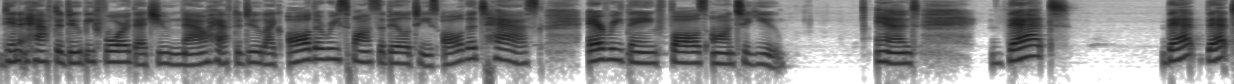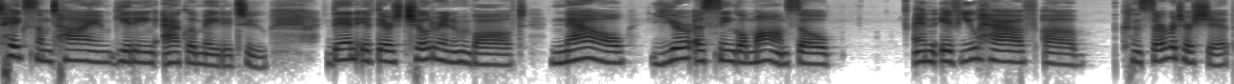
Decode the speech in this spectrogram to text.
didn't have to do before that you now have to do like all the responsibilities all the tasks everything falls onto you. And that that that takes some time getting acclimated to. Then if there's children involved now you're a single mom. So and if you have a conservatorship,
